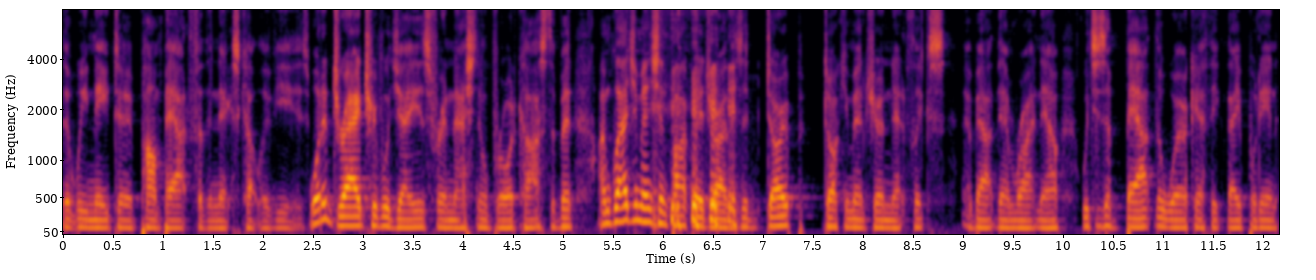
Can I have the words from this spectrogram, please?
that we need to pump out for the next couple of years. What a drag Triple J is for a national broadcaster, but I'm glad you mentioned Parkway Drive. There's a dope documentary on Netflix about them right now, which is about the work ethic they put in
